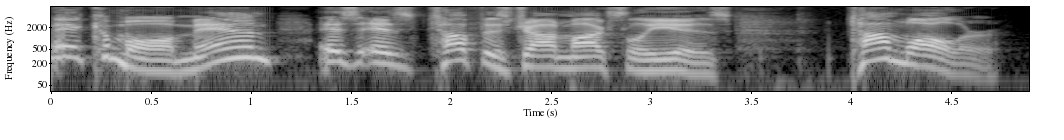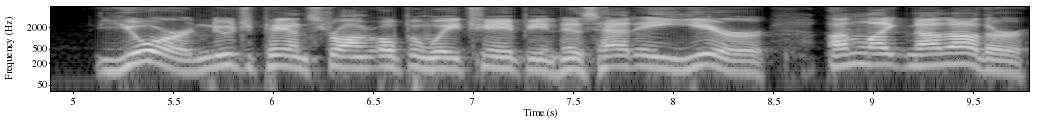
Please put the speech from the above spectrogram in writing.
Man, come on, man. As as tough as Jon Moxley is, Tom Lawlor, your New Japan Strong Openweight champion, has had a year unlike none other,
